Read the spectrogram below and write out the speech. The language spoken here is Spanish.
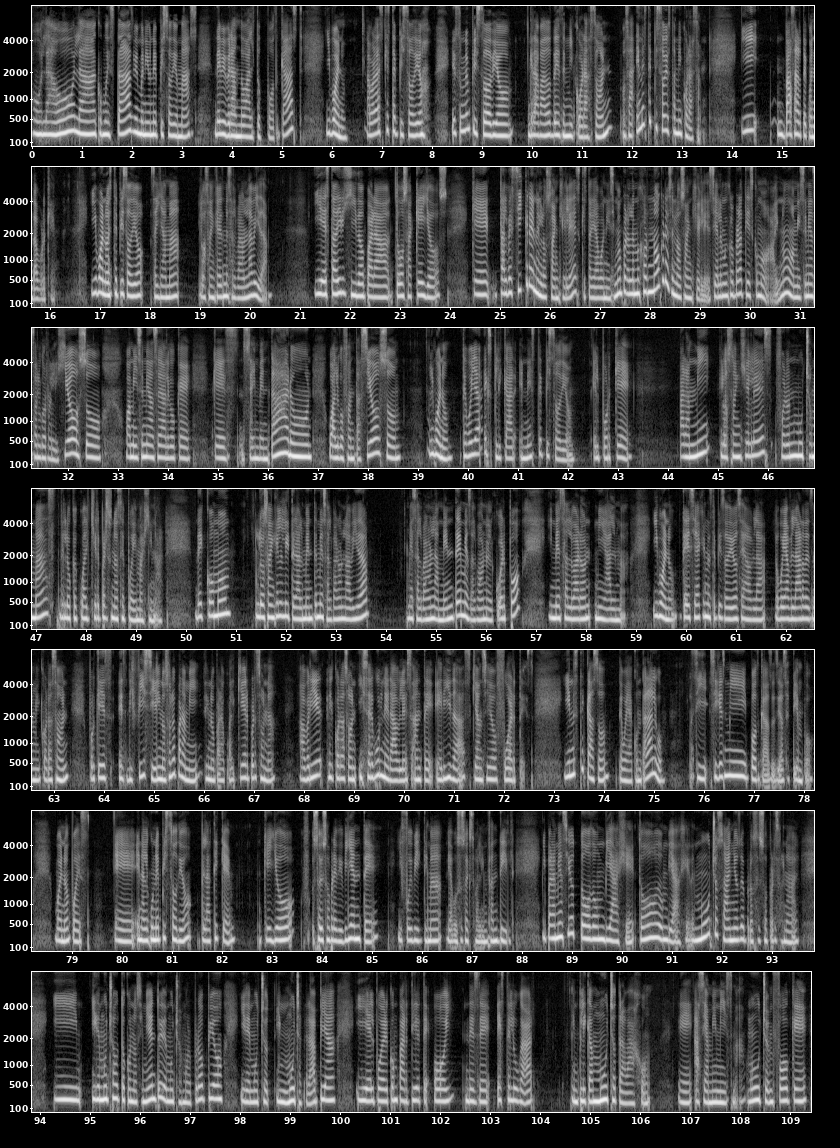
Hola, hola, ¿cómo estás? Bienvenido a un episodio más de Vibrando Alto Podcast. Y bueno, la verdad es que este episodio es un episodio grabado desde mi corazón. O sea, en este episodio está mi corazón. Y vas a darte cuenta por qué. Y bueno, este episodio se llama Los ángeles me salvaron la vida. Y está dirigido para todos aquellos que tal vez sí creen en los ángeles, que estaría buenísimo, pero a lo mejor no crees en los ángeles y a lo mejor para ti es como, ay no, a mí se me hace algo religioso o a mí se me hace algo que, que se inventaron o algo fantasioso. Y bueno, te voy a explicar en este episodio el por qué para mí los ángeles fueron mucho más de lo que cualquier persona se puede imaginar, de cómo los ángeles literalmente me salvaron la vida me salvaron la mente, me salvaron el cuerpo y me salvaron mi alma. Y bueno, te decía que en este episodio se habla, lo voy a hablar desde mi corazón, porque es, es difícil, no solo para mí, sino para cualquier persona, abrir el corazón y ser vulnerables ante heridas que han sido fuertes. Y en este caso, te voy a contar algo. Si sigues mi podcast desde hace tiempo, bueno, pues eh, en algún episodio platiqué que yo soy sobreviviente y fui víctima de abuso sexual infantil. Y para mí ha sido todo un viaje, todo un viaje de muchos años de proceso personal y, de mucho autoconocimiento y de mucho amor propio y de mucho, y mucha terapia. Y el poder compartirte hoy desde este lugar implica mucho trabajo, eh, hacia mí misma, mucho enfoque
